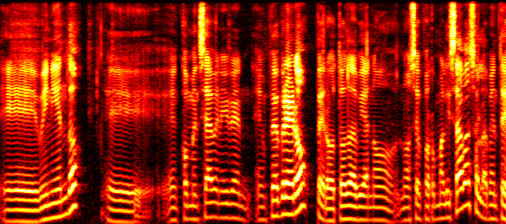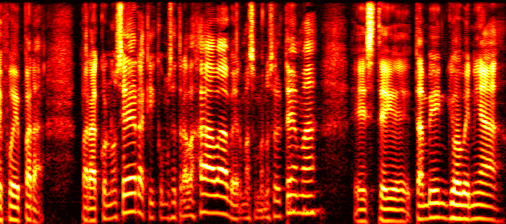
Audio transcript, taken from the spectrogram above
eh, viniendo. Eh, comencé a venir en, en, febrero, pero todavía no, no, se formalizaba, solamente fue para, para conocer aquí cómo se trabajaba, ver más o menos el tema. Este, también yo venía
